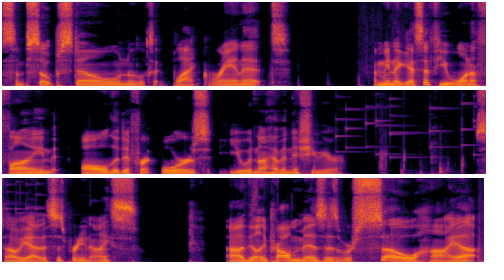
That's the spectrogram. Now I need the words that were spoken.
some soapstone. Looks like black granite. I mean, I guess if you want to find all the different ores, you would not have an issue here. So yeah, this is pretty nice. Uh, the only problem is, is we're so high up.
